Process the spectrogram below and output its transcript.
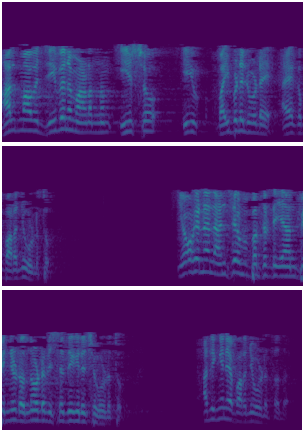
ആത്മാവ് ജീവനമാണെന്നും ഈശോ ഈ ബൈബിളിലൂടെ അയാൾക്ക് പറഞ്ഞു കൊടുത്തു. യോഹനൻ അഞ്ച് മുപ്പത്തെട്ട് ഞാൻ പിന്നീട് ഒന്നുകൂടെ വിശദീകരിച്ചു കൊടുത്തു. അതിങ്ങനെയാ പറഞ്ഞു കൊടുത്തത്.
